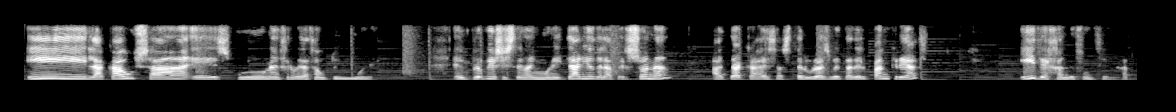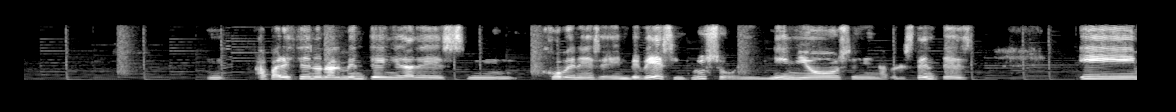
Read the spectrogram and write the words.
Y la causa es una enfermedad autoinmune. El propio sistema inmunitario de la persona ataca a esas células beta del páncreas y dejan de funcionar. Mm, aparece normalmente en edades mm, jóvenes, en bebés incluso, en niños, en adolescentes, y,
